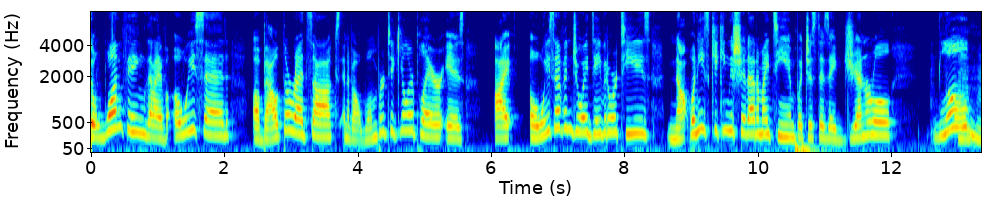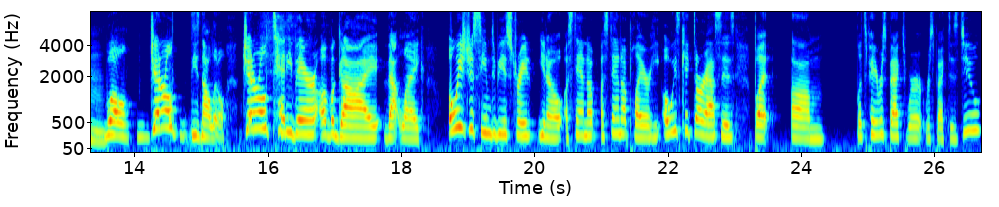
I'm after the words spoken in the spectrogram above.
the one thing that I've always said about the Red Sox and about one particular player is I always have enjoyed David Ortiz, not when he's kicking the shit out of my team, but just as a general little well, general he's not little. General teddy bear of a guy that like always just seemed to be a straight, you know, a stand up a stand up player. He always kicked our asses, but um let's pay respect where respect is due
